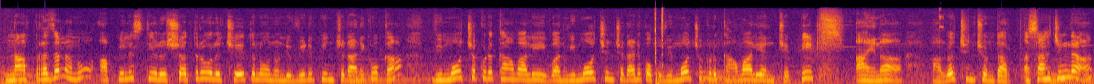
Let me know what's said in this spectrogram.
నా ప్రజలను ఆ పిలిస్తీలు శత్రువుల చేతిలో నుండి విడిపించడానికి ఒక విమోచకుడు కావాలి వారిని విమోచించడానికి ఒక విమోచకుడు కావాలి అని చెప్పి ఆయన ఆలోచించుంటారు. సహజంగా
